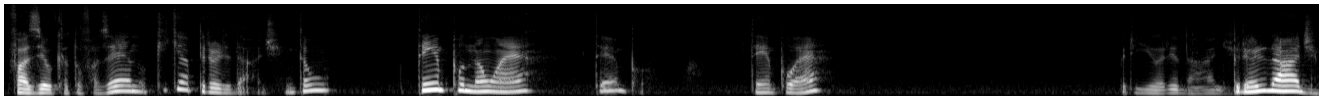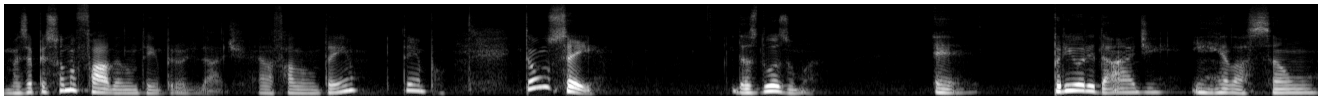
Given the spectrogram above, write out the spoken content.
fazer o que eu estou fazendo? O que, que é a prioridade? Então, tempo não é tempo. Tempo é Prioridade. prioridade. Mas a pessoa não fala, não tenho prioridade. Ela fala, não tenho tempo. Então, não sei. Das duas, uma. É prioridade em relação.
